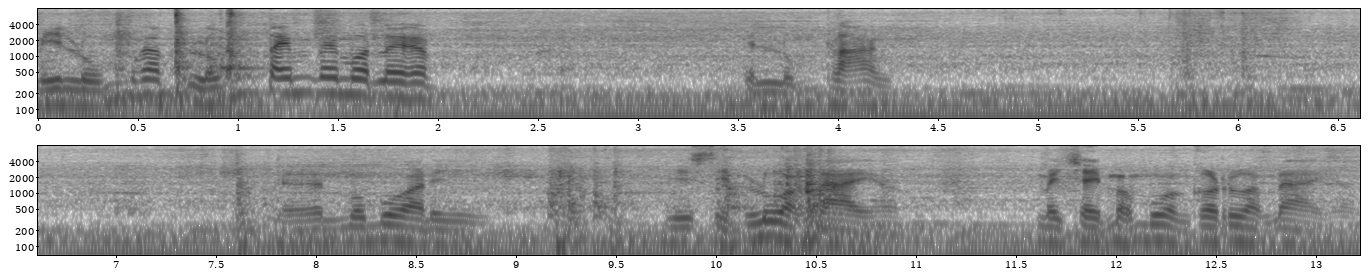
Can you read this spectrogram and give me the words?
มีหลุมครับ หลุมเต็มไปหมดเลยครับ เป็นหลุมพราง เดินมั่วๆนี่มีสิทธิ์ล่วงได้ครับ ไม่ใช่มะม่วงก็ร่วงได้ครับ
